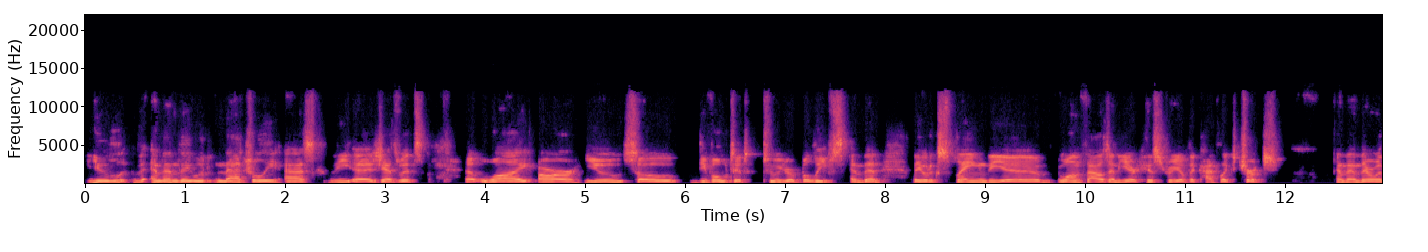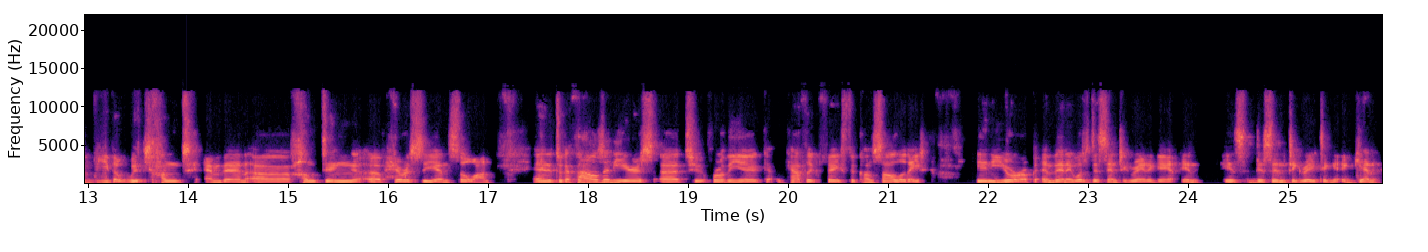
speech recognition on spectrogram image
you and then they would naturally ask the uh, Jesuits, uh, "Why are you so devoted to your beliefs?" And then they would explain the uh, 1,000 year history of the Catholic Church. And then there would be the witch hunt, and then uh, hunting of heresy, and so on. And it took a thousand years uh, to, for the Catholic faith to consolidate in Europe, and then it was disintegrating again. In, it's disintegrating again.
